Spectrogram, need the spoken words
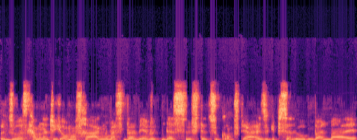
Und sowas kann man natürlich auch mal fragen, was, wer wird denn das Swift der Zukunft? Ja? Also gibt es dann irgendwann mal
